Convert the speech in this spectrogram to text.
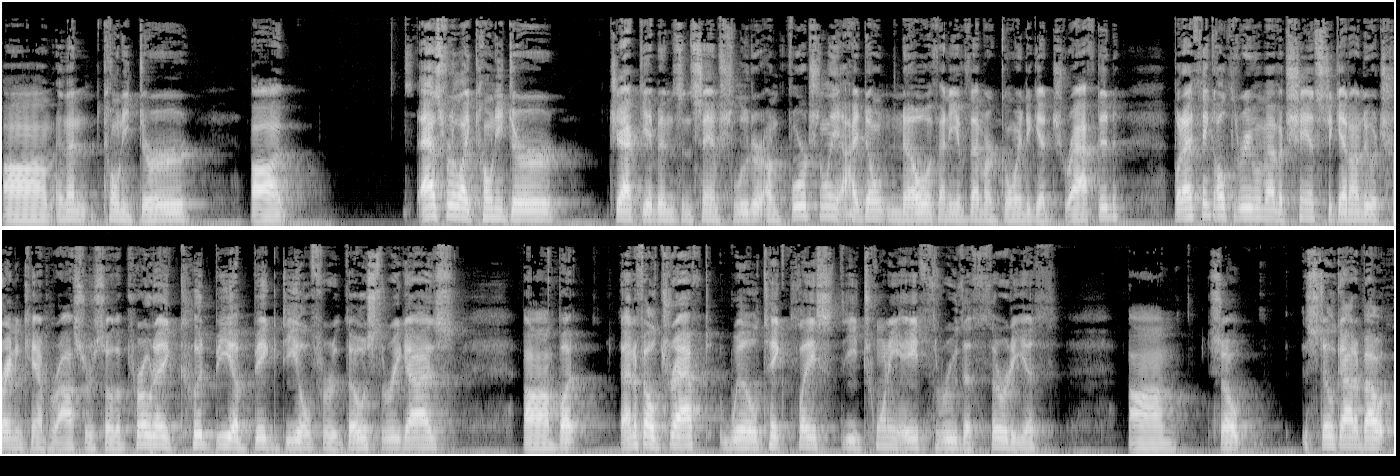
Um, and then Coney Durr. Uh, as for like Coney Durr, Jack Gibbens, and Sam Schlueter, unfortunately, I don't know if any of them are going to get drafted. But I think all three of them have a chance to get onto a training camp roster. So the pro day could be a big deal for those three guys. Um, but the NFL draft will take place the 28th through the 30th. Um, so still got about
